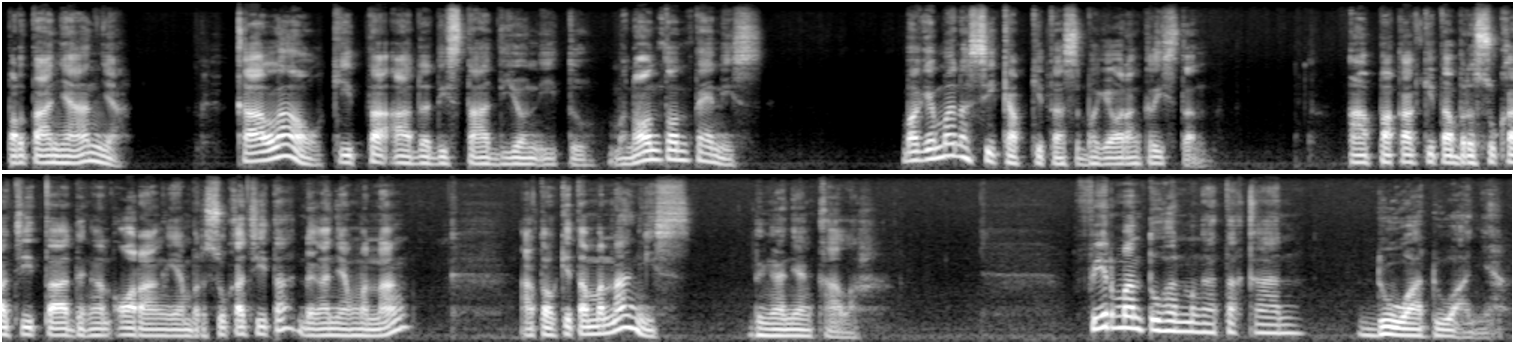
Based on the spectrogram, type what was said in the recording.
Pertanyaannya, kalau kita ada di stadion itu menonton tenis, bagaimana sikap kita sebagai orang Kristen? Apakah kita bersuka cita dengan orang yang bersuka cita, dengan yang menang, atau kita menangis dengan yang kalah? Firman Tuhan mengatakan dua-duanya.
